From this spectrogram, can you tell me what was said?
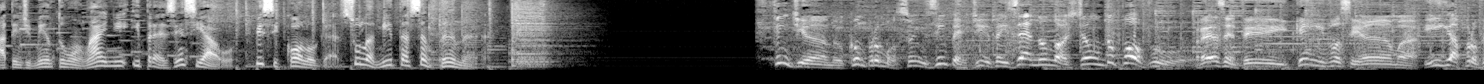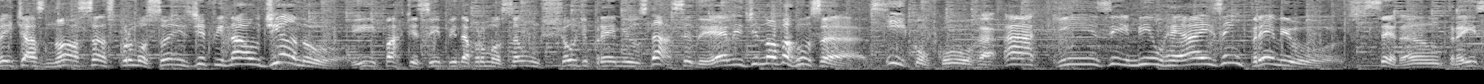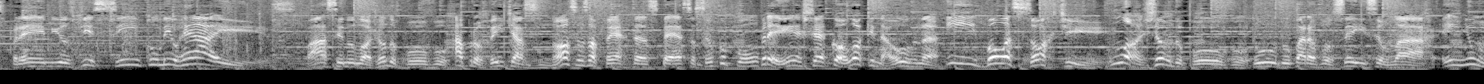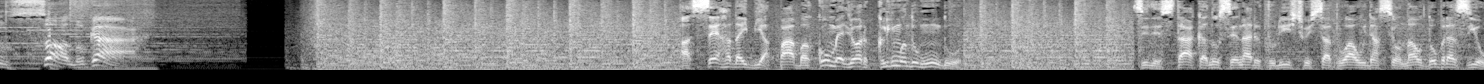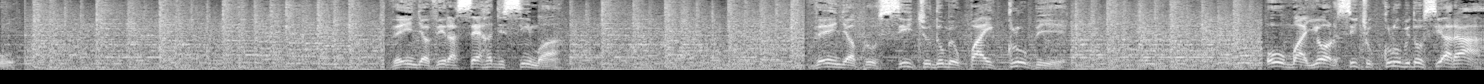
Atendimento online e presencial. Psicóloga Sulamita Santana. Fim de ano com promoções imperdíveis é no Lojão do Povo. Presentei quem você ama e aproveite as nossas promoções de final de ano. E participe da promoção Show de Prêmios da CDL de Nova Russas. E concorra a 15 mil reais em prêmios. Serão três prêmios de 5 mil reais. Passe no Lojão do Povo, aproveite as nossas ofertas, peça seu cupom, preencha, coloque na urna e boa sorte! Lojão do Povo, tudo para você e seu lar em um só lugar. A Serra da Ibiapaba com o melhor clima do mundo. Se destaca no cenário turístico estadual e nacional do Brasil. Venha ver a Serra de Cima. Venha pro sítio do meu pai Clube. O maior sítio clube do Ceará.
